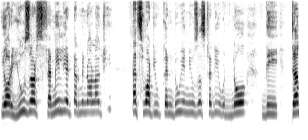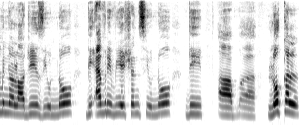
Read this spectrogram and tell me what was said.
your users familiar terminology. That is what you can do in user study, you would know the terminologies, you know the abbreviations, you know the uh, uh, local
